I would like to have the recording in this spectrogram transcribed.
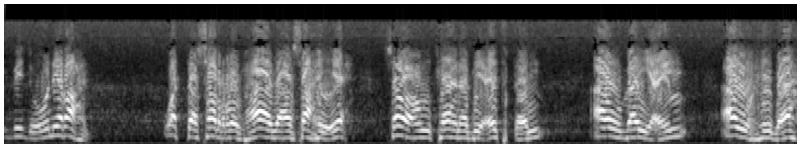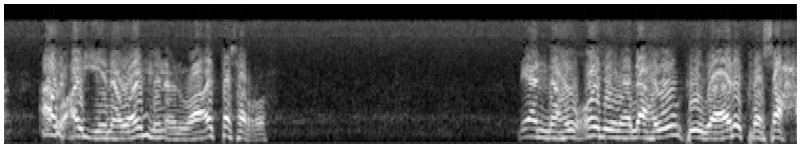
بدون رهن. والتصرف هذا صحيح سواء كان بعتق أو بيع أو هبة أو أي نوع من أنواع التصرف. لأنه أذن له في ذلك فصح.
